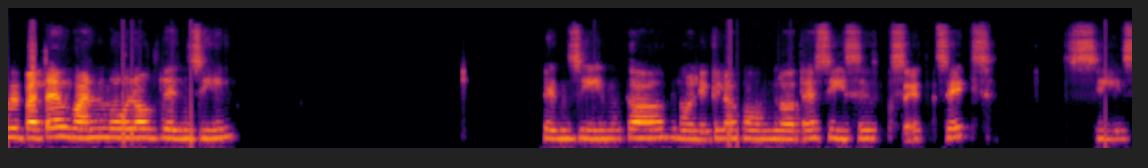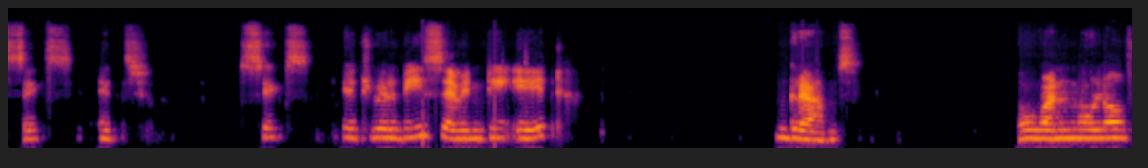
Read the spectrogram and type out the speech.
हमें पता है one mole of benzene benzene का मोलिकुलर फॉर्मूला होता है C six H six C six H six it will be 78 grams. Or one mole of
